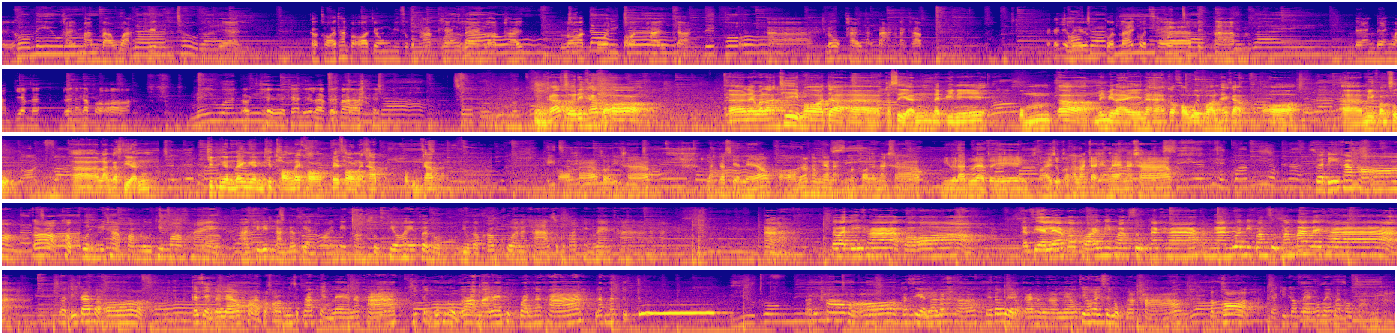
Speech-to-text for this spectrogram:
ไขมันเบาหวานขึ้นแย่ก็ขอท่านผอจงมีสุขภาพแข็งแรงรอดภัยรอดพ้นปลอดภัยจากโรคภัยต่างๆนะครับ แล้วก็อย่าลืมกดไลค์กดแชร์ติดตาม แดงแดงหวานเจี๊ยบนะด้วยนะครับพอโอเค แค่นี้แหละบ๊ายบาย ครับ สวัสดีครับพอเอ่อในวาระที่พอจะเอ่อเกษียณในปีนี้ ผมก็ไม่มีอะไรนะฮะก็ขออวยพรให้กับพอเอ่อมีความสุขอ่าหลังเกษียณคิดเงินได้เงินคิดทองได้ทองได้ทองนะครับ ขอบคุณครับขอครับ สวัสดีครับ หลังเกษียณแล้วขอไม่ต้องทำงานหนักเหมือนก่อนแล้วนะครับ มีเวลาดูแลตัวเอง ขอให้สุขภาพร่างกายแข็งแรงนะครับ สวัสดีค่ะพอก็ขอบคุณวิชาความรู้ที่มอบให้ชีวิตหลังเกษียณขอให้มีความสุขเที่ยวให้สนุกอยู่กับครอบครัวนะคะ สุขภาพแข็งแรงค่ะอ่าสวัสดีค่ะพอเกษียณแล้วก็ขอให้มีความสุขนะคะทำงานด้วยมีความสุขมาก ๆ เลยค่ะ สวัสดีค่ะผอเกษียณไปแล้วขอให้ผอมีสุขภาพแข็งแรงนะคะ คิดถึงพวกหนูก็มาได้ทุกวันนะคะ รักนะจุ๊บจุ๊บสวัสดีค่ะผอเกษียณแล้วนะคะ ไม่ต้องเหนื่อยกับการทำงานแล้วเที่ยวให้สนุกนะคะ แล้วก็อยากกินกาแฟก็แวะมากองสามนะคะ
